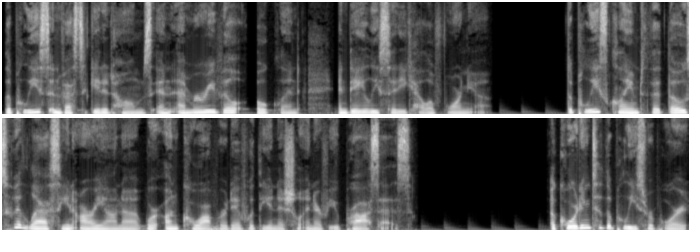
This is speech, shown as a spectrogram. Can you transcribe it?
the police investigated homes in Emeryville, Oakland, and Daly City, California. The police claimed that those who had last seen Arianna were uncooperative with the initial interview process. According to the police report,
